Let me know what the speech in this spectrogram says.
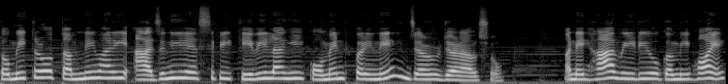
તો મિત્રો, તમને મારી આજની રેસિપી કેવી લાગી કોમેન્ટ કરીને જરૂર જણાવશો. અને હા વીડિયો ગમી હોય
